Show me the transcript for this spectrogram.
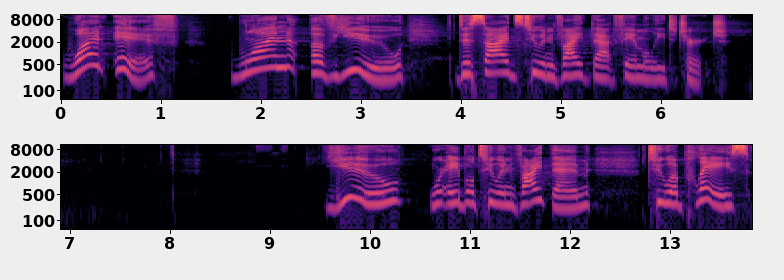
what if one of you decides to invite that family to church. You were able to invite them to a place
